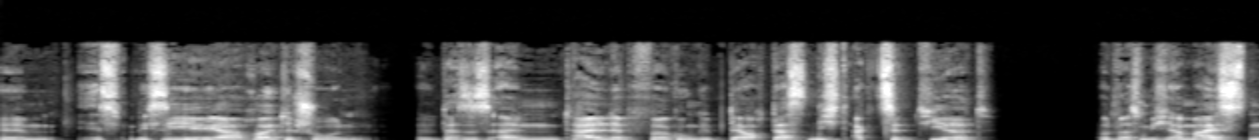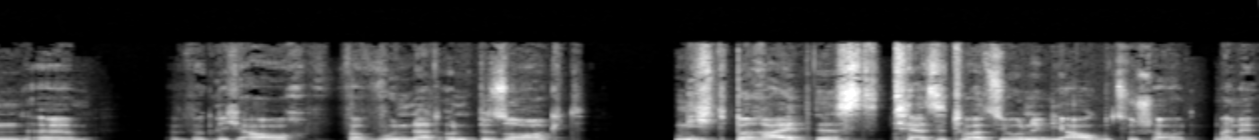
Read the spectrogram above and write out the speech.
ähm, ist, ich sehe ja heute schon, dass es einen Teil der Bevölkerung gibt, der auch das nicht akzeptiert. Und was mich am meisten äh, wirklich auch verwundert und besorgt, nicht bereit ist, der Situation in die Augen zu schauen. Ich meine,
